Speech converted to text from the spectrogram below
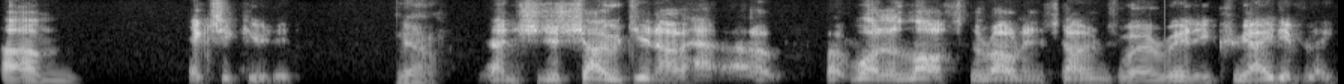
um, executed. Yeah. And she just showed, you know, how, uh, what a loss the Rolling Stones were, really, creatively.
